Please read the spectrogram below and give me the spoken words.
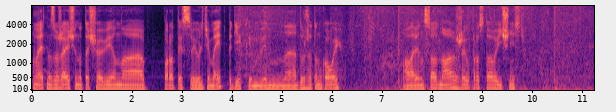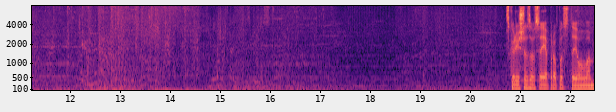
Навіть незважаючи на те, що він е, поротив свій ультимейт, під яким він не дуже танковий. Але він все одно жив просто вічність. Скоріше за все, я пропустив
